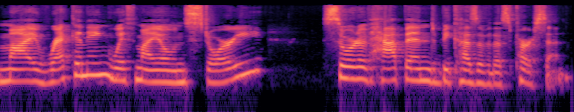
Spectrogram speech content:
my reckoning with my own story sort of happened because of this person.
